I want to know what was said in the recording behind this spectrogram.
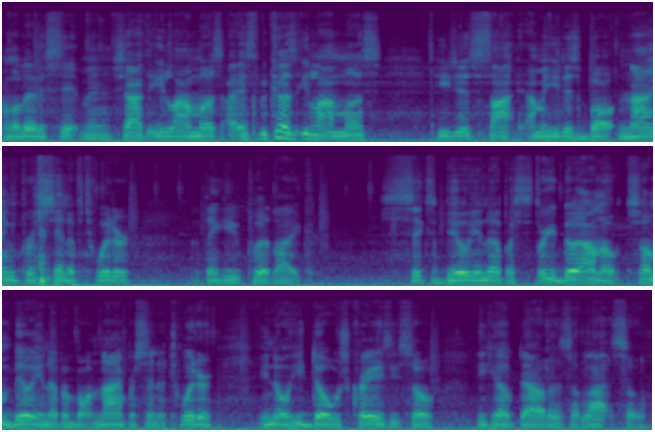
I'm gonna let it sit, man. Shout out to Elon Musk. It's because Elon Musk, he just signed. I mean, he just bought nine percent of Twitter. I think he put like six billion up or three billion. I don't know, some billion up and bought nine percent of Twitter. You know, he dove crazy, so he helped out us a lot. So,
